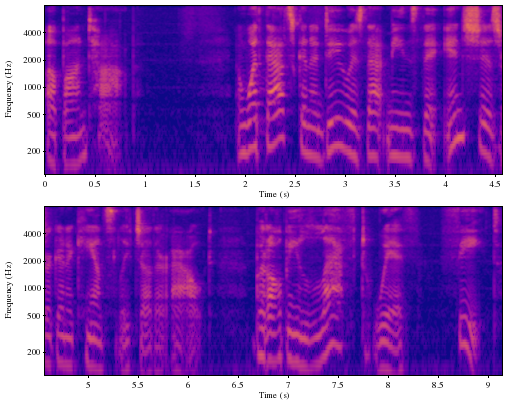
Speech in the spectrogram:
up on top. And what that's going to do is that means the inches are going to cancel each other out, but I'll be left with feet.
